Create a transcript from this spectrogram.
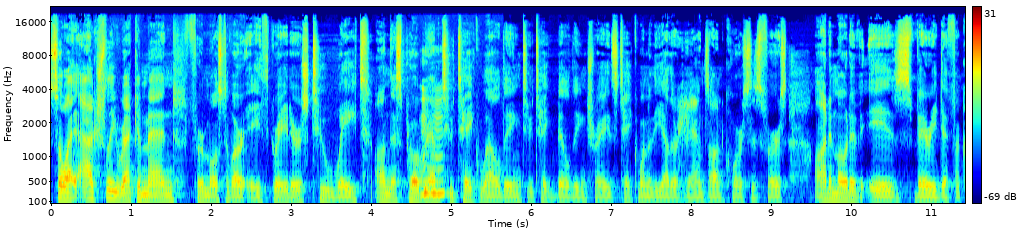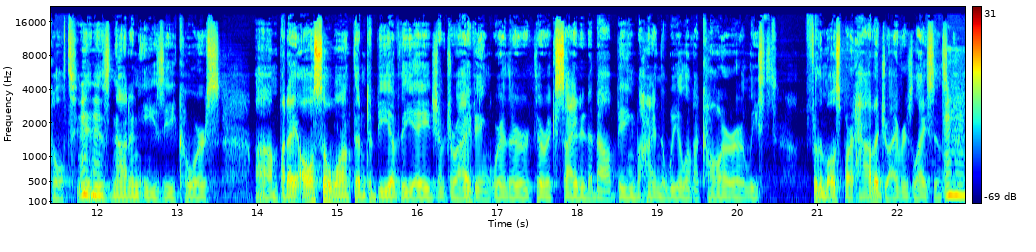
So I actually recommend for most of our eighth graders to wait on this program, mm-hmm. to take welding, to take building trades, take one of the other hands-on courses first. Automotive is very difficult. Mm-hmm. It is not an easy course. Um, but I also want them to be of the age of driving where they're they're excited about being behind the wheel of a car or at least for the most part, have a driver's license. Mm-hmm.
